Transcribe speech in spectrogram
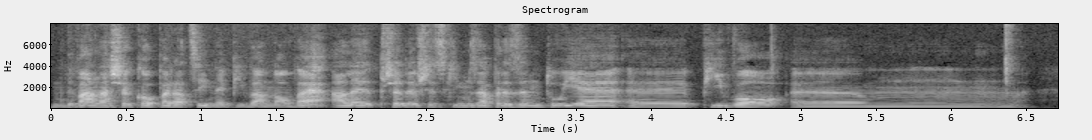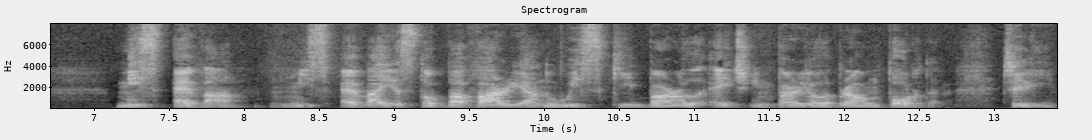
dwa nasze kooperacyjne piwa nowe, ale przede wszystkim zaprezentuje e, piwo em, Miss Eva. Miss Eva jest to Bavarian Whiskey Barrel Aged Imperial Brown Porter, czyli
